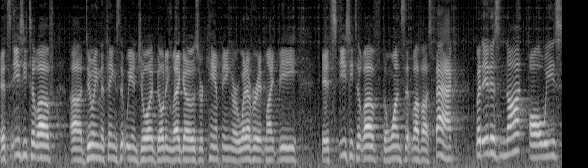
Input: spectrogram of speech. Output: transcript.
It's easy to love uh, doing the things that we enjoy, building Legos or camping or whatever it might be. It's easy to love the ones that love us back, but it is not always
